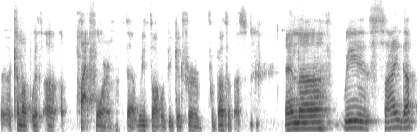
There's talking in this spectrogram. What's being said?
uh, come up with a, a, platform that we thought would be good for for both of us. And uh, we signed up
